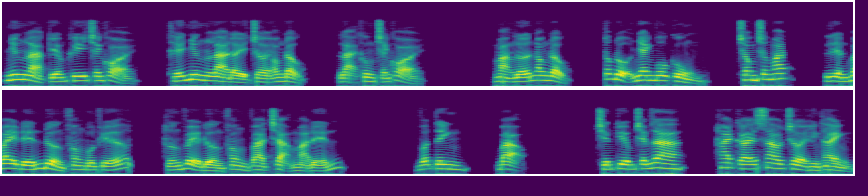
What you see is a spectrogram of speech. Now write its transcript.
Nhưng là kiếm khí tránh khỏi, thế nhưng là đầy trời ong độc, lại không tránh khỏi. Mảng lớn ong độc tốc độ nhanh vô cùng, trong trước mắt, liền bay đến đường phong bốn phía, hướng về đường phong va chạm mà đến. Vận tinh, bạo. Chiến kiếm chém ra, hai cái sao trời hình thành,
